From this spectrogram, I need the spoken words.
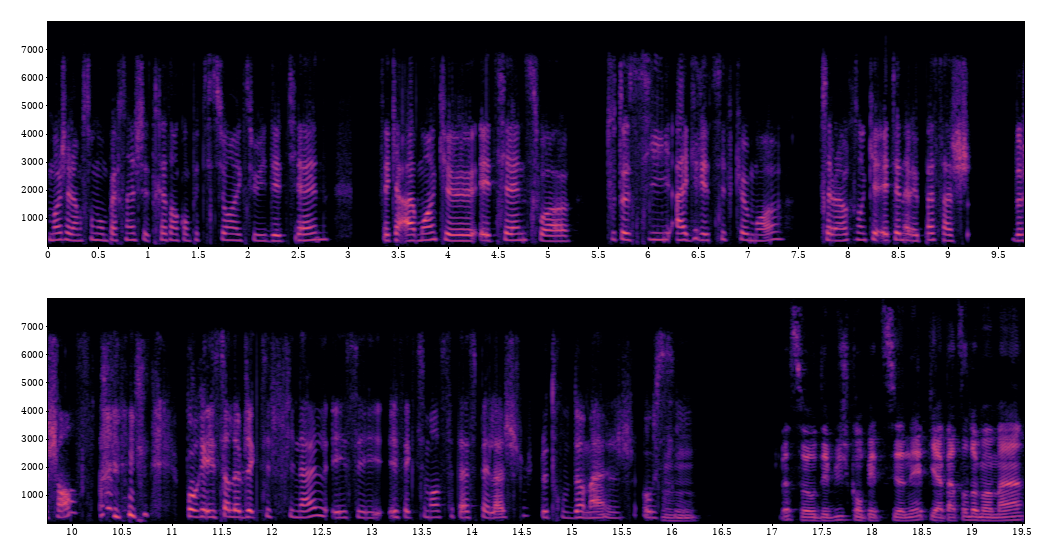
moi j'ai l'impression que mon personnage est très en compétition avec celui d'Étienne. Fait qu'à moins que Étienne soit tout aussi agressif que moi, j'ai l'impression que Étienne n'avait pas sa de chance pour réussir l'objectif final. Et c'est effectivement cet aspect-là, je le trouve dommage aussi. Mmh au début, je compétitionnais, puis à partir d'un moment,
